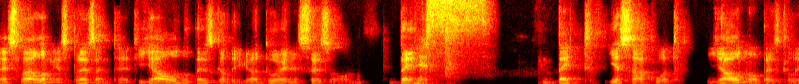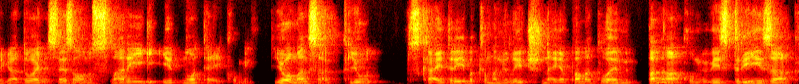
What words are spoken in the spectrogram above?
mēs vēlamies prezentēt jaunu bezgalīgā dueļa sezonu. Bet, Yes. bet iesākot jauno bezgalīgā dueļa sezonu, svarīgi ir noteikumi. Jo man sāk kļūt skaidrība, ka mani līdzinējie pamatojumi, panākumi visdrīzāk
